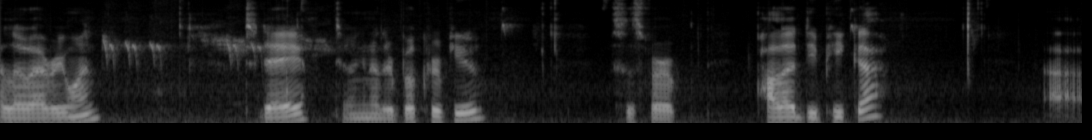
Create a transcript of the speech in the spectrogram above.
Hello everyone. Today, doing another book review. This is for Phala Deepika. Uh,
